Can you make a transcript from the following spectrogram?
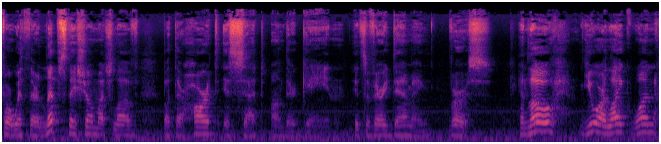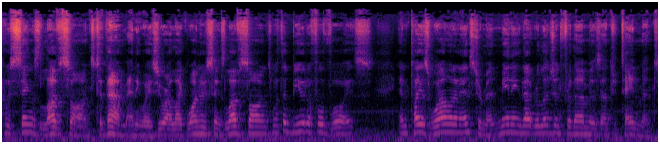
For with their lips they show much love, but their heart is set on their gain. It's a very damning verse. And lo, you are like one who sings love songs. To them, anyways, you are like one who sings love songs with a beautiful voice and plays well on an instrument, meaning that religion for them is entertainment.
